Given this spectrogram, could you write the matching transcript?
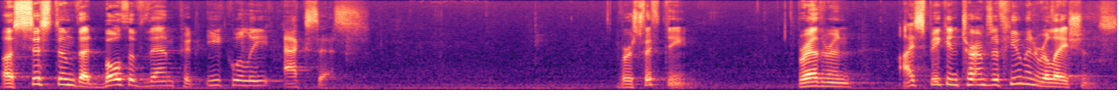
a system that both of them could equally access. Verse 15, brethren, I speak in terms of human relations.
